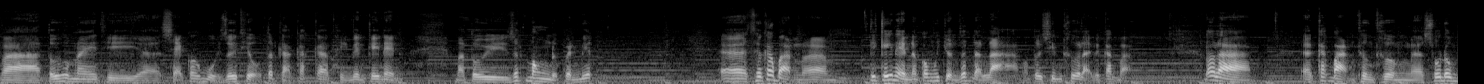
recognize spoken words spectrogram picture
Và tối hôm nay thì sẽ có buổi giới thiệu tất cả các thành viên cây nền mà tôi rất mong được quen biết. À, thưa các bạn ờ, cái cái này nó có một chuyện rất là lạ mà tôi xin thưa lại với các bạn. Đó là ờ, các bạn thường thường số đông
